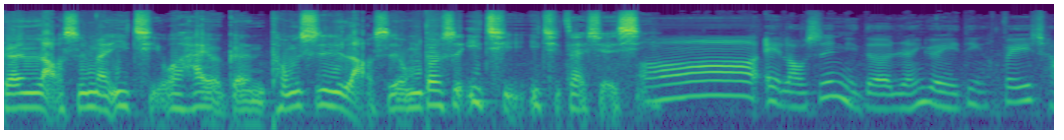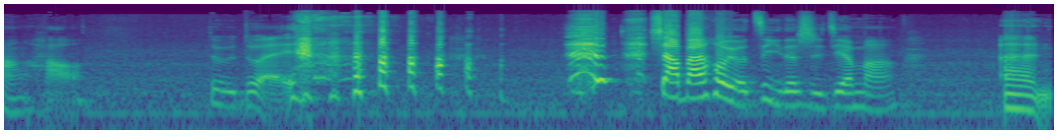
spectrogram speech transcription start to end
跟老师们一起，我还有跟同事、老师，我们都是一起一起在学习。哦，哎，老师，你的人缘一定非常好。对不对？下班后有自己的时间吗？嗯，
